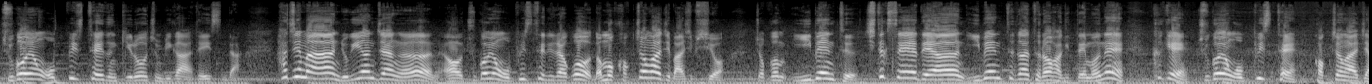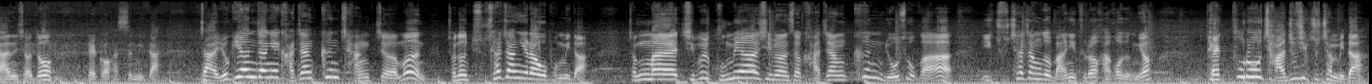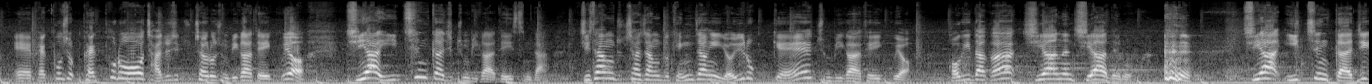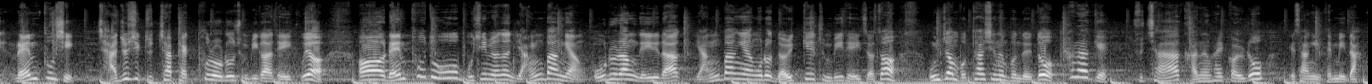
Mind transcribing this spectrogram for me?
주거용 오피스텔 등기로 준비가 되어 있습니다. 하지만 여기 현장은 어, 주거용 오피스텔이라고 너무 걱정하지 마십시오. 조금 이벤트, 취득세에 대한 이벤트가 들어가기 때문에 크게 주거용 오피스텔 걱정하지 않으셔도 될 것 같습니다. 자, 여기 현장의 가장 큰 장점은 저는 주차장이라고 봅니다. 정말 집을 구매하시면서 가장 큰 요소가 이 주차장도 많이 들어가거든요. 100% 자주식 주차입니다. 예, 100%, 100% 자주식 주차로 준비가 되어 있고요. 지하 2층까지 준비가 되어 있습니다. 지상 주차장도 굉장히 여유롭게 준비가 되어 있고요. 거기다가 지하는 지하대로. 지하 2층까지 램프식 자주식 주차 100%로 준비가 되어 있고요. 어, 램프도 보시면은 양방향, 오르락 내리락 양방향으로 넓게 준비되어 있어서 운전 못 하시는 분들도 편하게 주차 가능할 걸로 예상이 됩니다.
